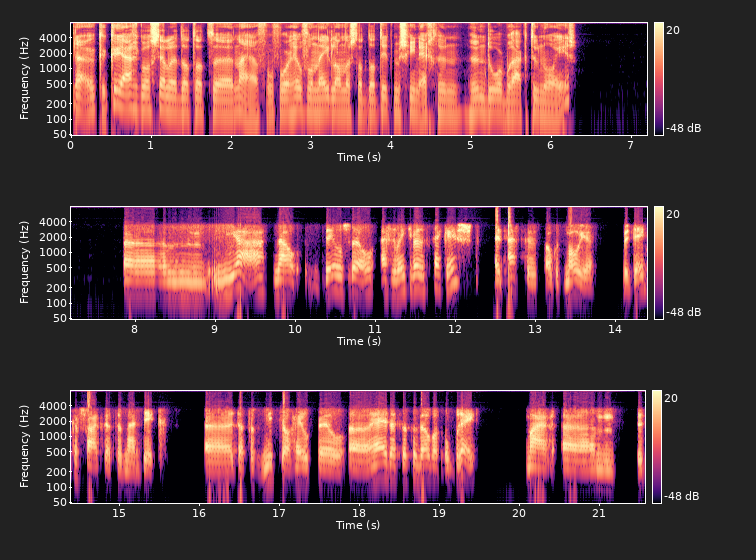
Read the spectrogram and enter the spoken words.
Ja, kun je eigenlijk wel stellen dat dat, uh, nou ja, voor, voor heel veel Nederlanders, dat, dat dit misschien echt hun, hun doorbraaktoernooi is? Um, ja, nou, deels wel. Eigenlijk weet je wat het gek is? En eigenlijk ook het mooie. We denken vaak dat er naar Dick, uh, dat er niet zo heel veel, uh, dat, dat er wel wat opbreekt. Maar um, de,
